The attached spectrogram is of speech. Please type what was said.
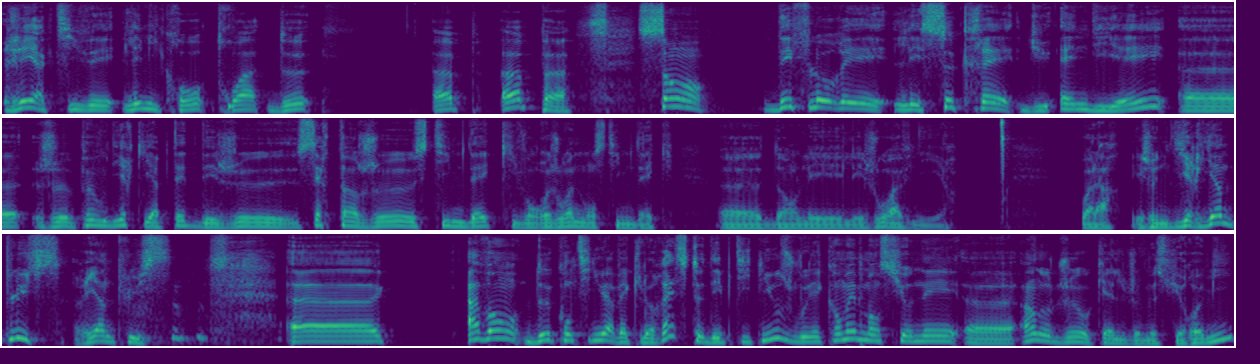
réactiver les micros. 3, 2, hop, hop. Sans déflorer les secrets du NDA, euh, je peux vous dire qu'il y a peut-être des jeux, certains jeux Steam Deck qui vont rejoindre mon Steam Deck euh, dans les, jours à venir. Voilà, et je ne dis rien de plus, rien de plus. Euh, avant de continuer avec le reste des petites news, je voulais quand même mentionner un autre jeu auquel je me suis remis.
